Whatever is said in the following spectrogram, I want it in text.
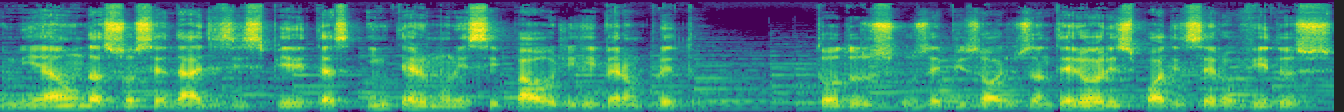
União das Sociedades Espíritas Intermunicipal de Ribeirão Preto. Todos os episódios anteriores podem ser ouvidos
